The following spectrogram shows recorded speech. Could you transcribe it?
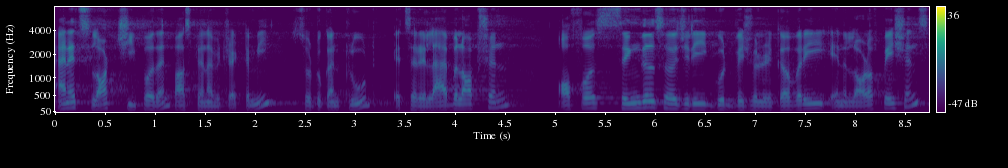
And it's a lot cheaper than pars plana vitrectomy. So to conclude, it's a reliable option, offers single surgery good visual recovery in a lot of patients,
